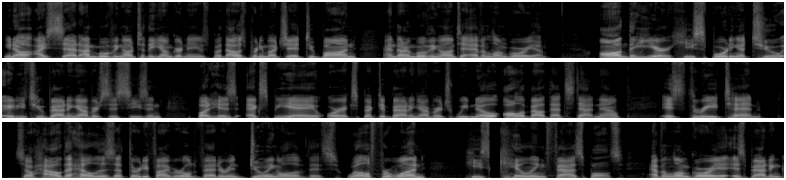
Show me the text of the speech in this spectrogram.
You know, I said I'm moving on to the younger names, but that was pretty much it. Dubon, and then I'm moving on to Evan Longoria. On the year, he's sporting a 282 batting average this season, but his XBA, or expected batting average, we know all about that stat now, is 310. So, how the hell is a 35 year old veteran doing all of this? Well, for one, he's killing fastballs. Evan Longoria is batting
